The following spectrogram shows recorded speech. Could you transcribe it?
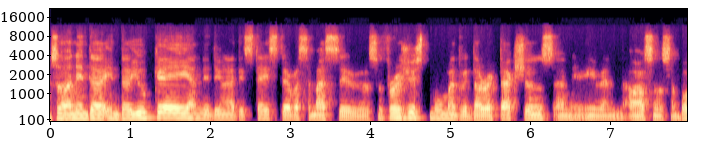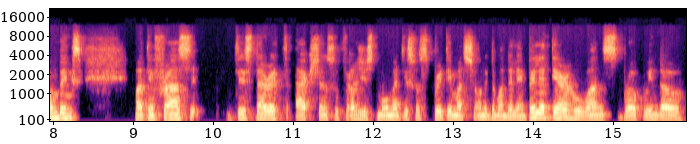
So, and in the in the UK and in the United States, there was a massive suffragist movement with direct actions and even arsons and bombings. But in France, this direct action suffragist movement, this was pretty much only the Madeleine Pelletier, who once broke window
